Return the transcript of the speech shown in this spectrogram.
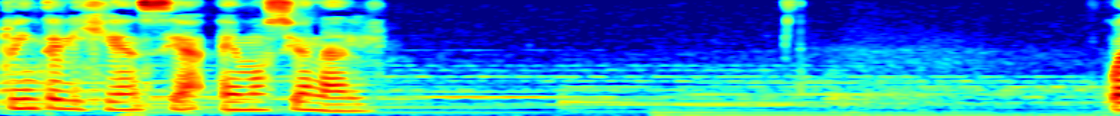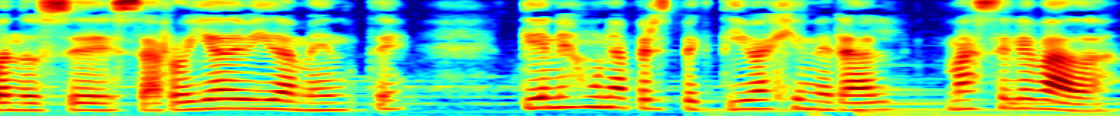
tu inteligencia emocional. Cuando se desarrolla debidamente, tienes una perspectiva general más elevada,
